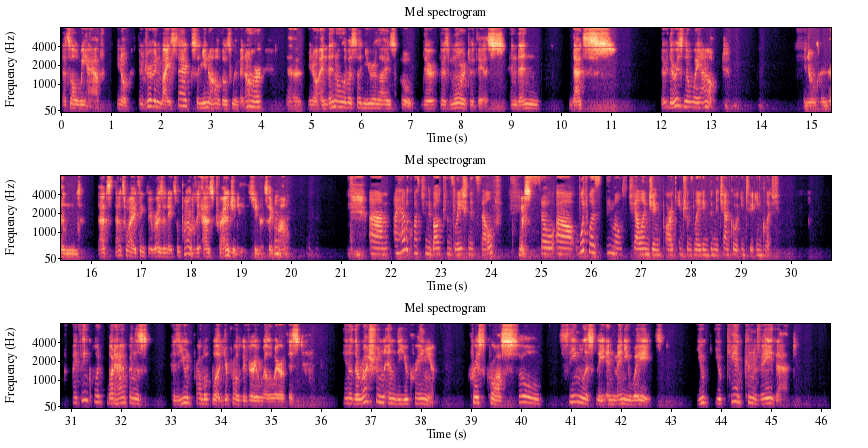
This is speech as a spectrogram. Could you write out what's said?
That's all we have. You know, they're driven by sex, and you know how those women are. Uh, you know, and then all of a sudden you realize, oh, there, there's more to this, and then that's there, there is no way out. you know, and, and that's that's why I think they resonate so powerfully as tragedies. You know, it's like Mhm. wow, Um, I have a question about translation itself. Yes. So, uh, what was the most challenging part in translating Vynnychenko into English? I think what what happens, as you'd probably well, you're probably very well aware of this. You know, the Russian and the Ukrainian crisscross so seamlessly in many ways. You you can't convey that.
